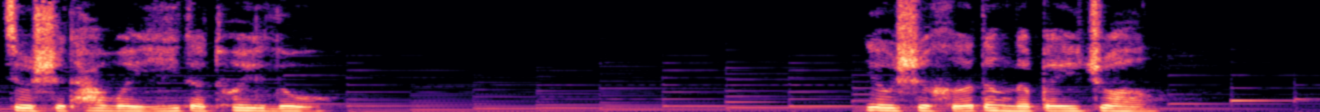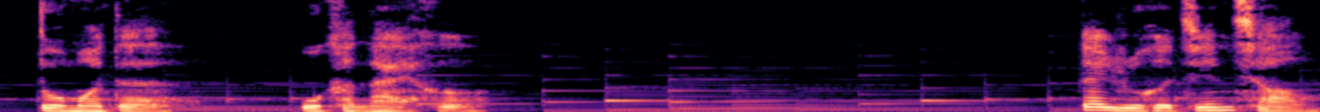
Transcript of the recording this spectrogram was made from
就是他唯一的退路。又是何等的悲壮，多么的无可奈何。该如何坚强，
